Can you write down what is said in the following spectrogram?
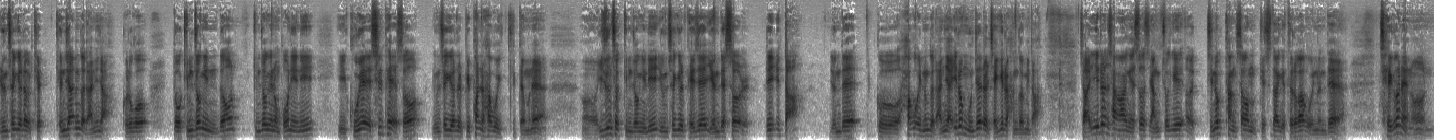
윤석열을 겨- 견제하는 것 아니냐. 그리고 또 김종인도 김종인은 본인이 이 구회에 실패해서 윤석열을 비판을 하고 있기 때문에 어, 이준석 김종인이 윤석열 배제 연대설이 있다. 연대 그 하고 있는 것 아니냐 이런 문제를 제기를 한 겁니다. 자 이런 상황에서 양쪽이 어, 진흙탕 싸움 비슷하게 들어가고 있는데 최근에는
